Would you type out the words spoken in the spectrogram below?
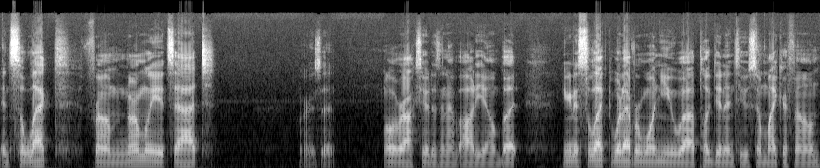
And select from normally it's at where is it? Well Roxio doesn't have audio but you're going to select whatever one you uh, plugged it into, so microphone.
